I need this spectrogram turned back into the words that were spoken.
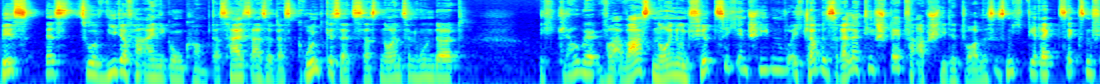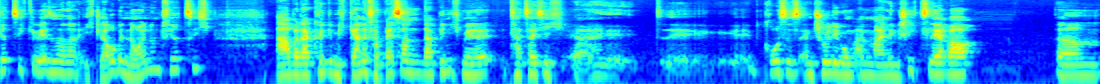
bis es zur Wiedervereinigung kommt. Das heißt also, das Grundgesetz, das 1900, ich glaube, war, war es 49 entschieden wurde? Ich glaube, es ist relativ spät verabschiedet worden. Es ist nicht direkt 46 gewesen, sondern ich glaube 49. Aber da könnt ihr mich gerne verbessern. Da bin ich mir tatsächlich äh, äh, großes Entschuldigung an meine Geschichtslehrer. Ähm,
